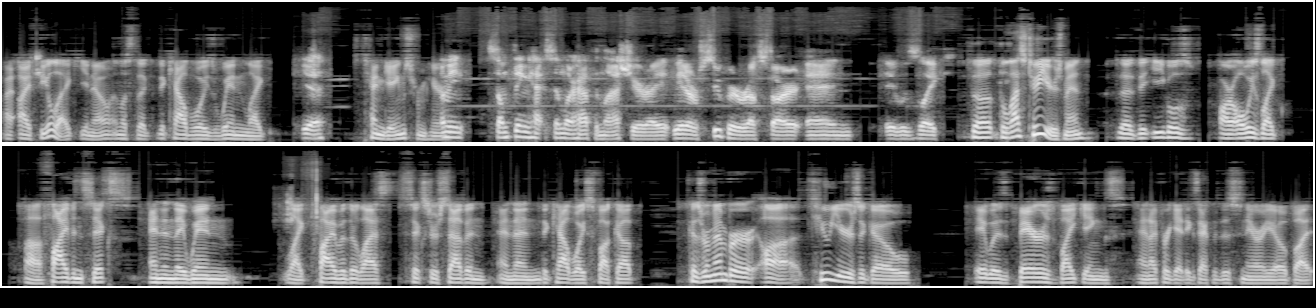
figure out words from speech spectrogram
I, I feel like, you know, unless the, the Cowboys win like yeah. 10 games from here. I mean, something ha- similar happened last year, right? We had a super rough start, and it was like, the the last two years, man, the the Eagles are always like uh, five and six, and then they win like five of their last six or seven, and then the Cowboys fuck up. Because remember, uh, two years ago, it was Bears Vikings, and I forget exactly the scenario, but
